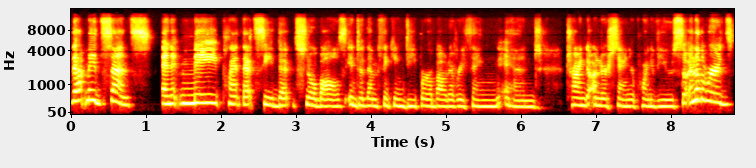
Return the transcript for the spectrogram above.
that made sense and it may plant that seed that snowballs into them thinking deeper about everything and trying to understand your point of view. So, in other words,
